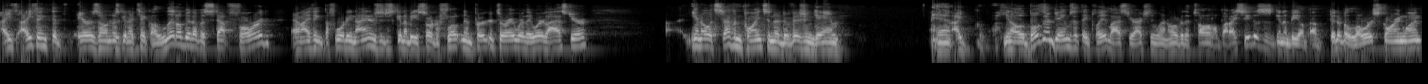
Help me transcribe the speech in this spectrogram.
I, I think that Arizona is going to take a little bit of a step forward. And I think the 49ers are just going to be sort of floating in purgatory where they were last year. You know, it's seven points in a division game. And I, you know, both their games that they played last year actually went over the total, but I see this is going to be a, a bit of a lower scoring one.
